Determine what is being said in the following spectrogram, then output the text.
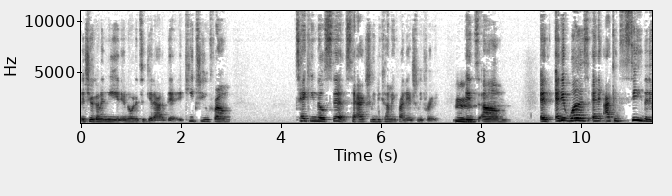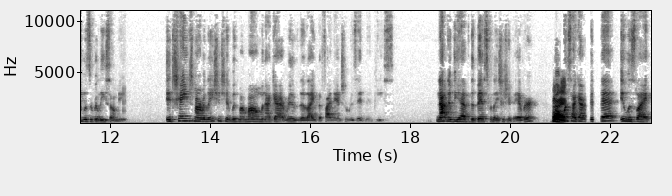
that you're going to need in order to get out of debt. It keeps you from taking those steps to actually becoming financially free. Mm. It's um and and it was and I could see that it was a release on me. It changed my relationship with my mom when I got rid of the like the financial resentment piece. Not that we have the best relationship ever, but once I got rid of that, it was like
